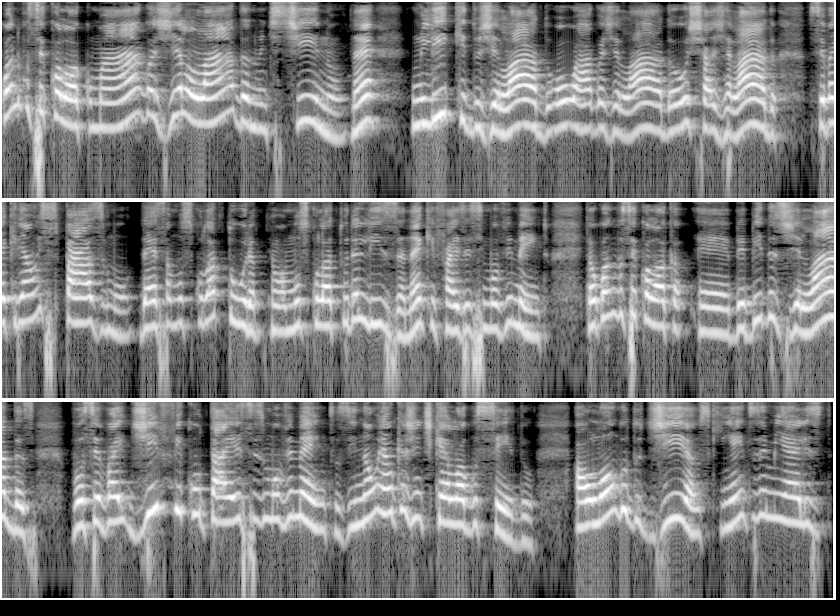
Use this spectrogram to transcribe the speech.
Quando você coloca uma água gelada no intestino, né? Um líquido gelado, ou água gelada, ou chá gelado, você vai criar um espasmo dessa musculatura. É uma musculatura lisa, né? Que faz esse movimento. Então, quando você coloca é, bebidas geladas, você vai dificultar esses movimentos. E não é o que a gente quer logo cedo. Ao longo do dia, os 500 ml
